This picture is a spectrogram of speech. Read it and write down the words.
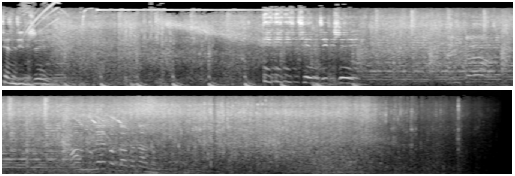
D'Etienne DJ.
